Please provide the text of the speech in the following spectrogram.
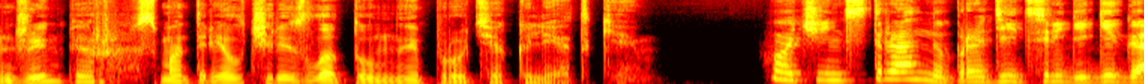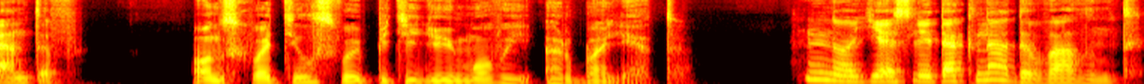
Джимпер смотрел через латунные прутья клетки. «Очень странно бродить среди гигантов». Он схватил свой пятидюймовый арбалет. «Но если так надо, Валент,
